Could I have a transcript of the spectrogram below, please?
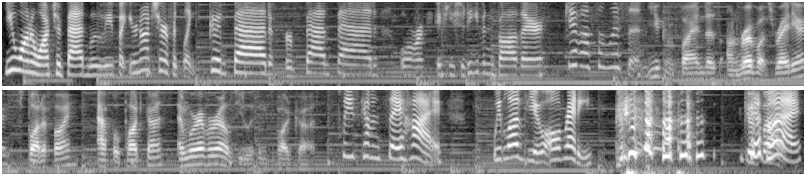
you want to watch a bad movie, but you're not sure if it's like good bad or bad bad, or if you should even bother, give us a listen. You can find us on Robots Radio, Spotify, Apple Podcasts, and wherever else you listen to podcasts. Please come and say hi. We love you already. Goodbye.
